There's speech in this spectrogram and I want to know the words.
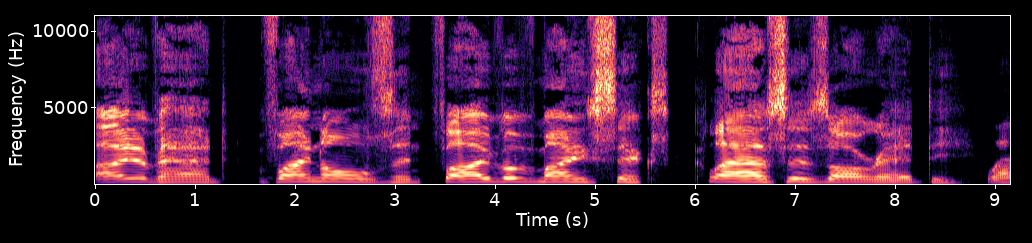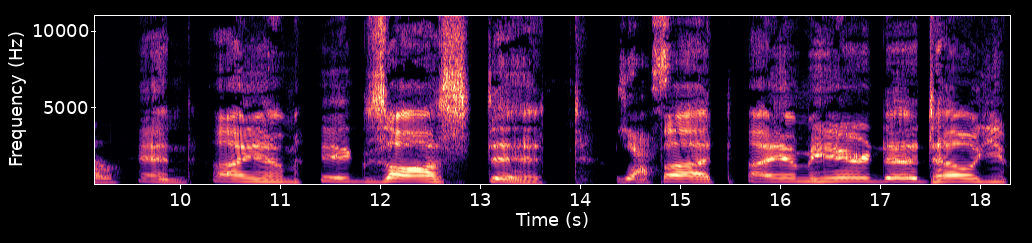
I have had finals in five of my six classes already. Whoa. And I am exhausted. Yes. But I am here to tell you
